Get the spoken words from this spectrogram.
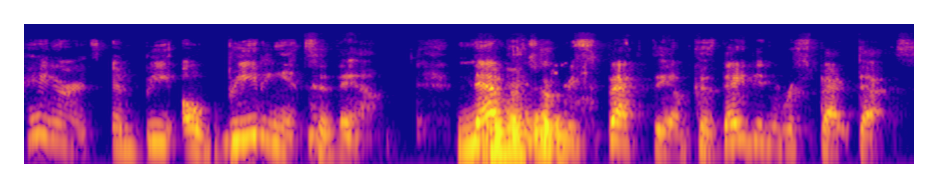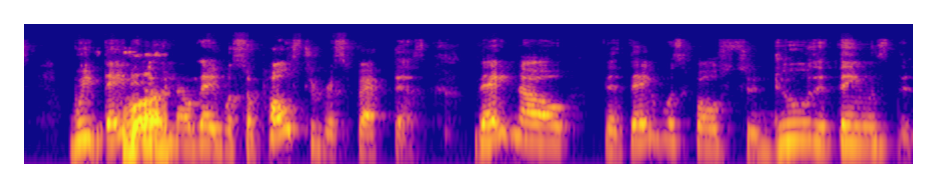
parents and be obedient to them. Never mm-hmm. to respect them because they didn't respect us. We they didn't even know they were supposed to respect us. They know that they were supposed to do the things that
